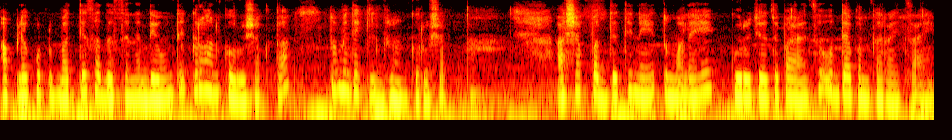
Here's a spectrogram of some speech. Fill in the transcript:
आपल्या कुटुंबातील सदस्यांना देऊन ते ग्रहण करू शकता. तुम्ही देखील ग्रहण करू शकता. अशा पद्धतीने तुम्हाला हे गुरुजीचं पाण्याचं उद्यापन करायचं आहे.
